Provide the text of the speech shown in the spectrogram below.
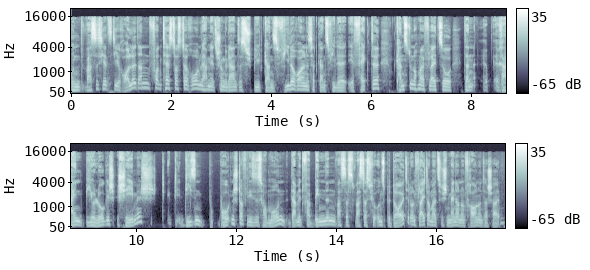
Und was ist jetzt die Rolle dann von Testosteron? Wir haben jetzt schon gelernt, es spielt ganz viele Rollen, es hat ganz viele Effekte. Kannst du noch mal vielleicht so dann rein biologisch, chemisch diesen Botenstoff, dieses Hormon damit verbinden, was das, was das für uns bedeutet und vielleicht auch mal zwischen Männern und Frauen unterscheiden?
